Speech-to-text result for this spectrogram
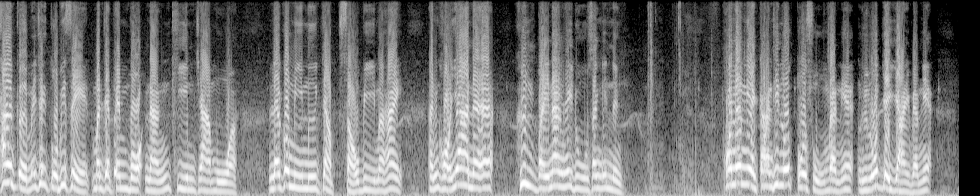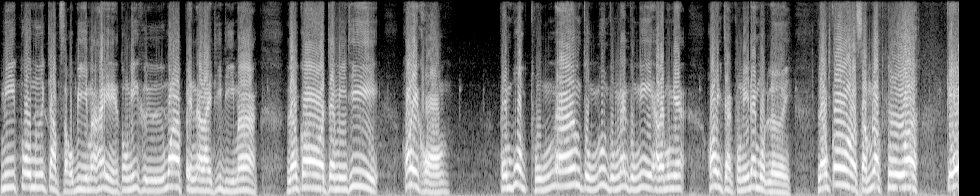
ถ้าเกิดไม่ใช่ตัวพิเศษ มันจะเป็นเบาะหนังครีมชามัว แล้วก็มีมือจับเสาบีมาให้ อันขออนุญาตนะฮะ ขึ้นไปนั่งให้ดูสักนิดหนึ่งเพราะนั้นเนี่ยการที่รถตัวสูงแบบนี้หรือรถใหญ่ ๆ แบบนี้มีตัวมือจับเสาบีมาให้เนี่ย ตรงนี้คือว่าเป็นอะไรที่ดีมาก แล้วก็จะมีที่ห้อยของ เป็นพวกถุงน้ำถุงนู่นถุงนั่นถุงนี่อะไรพวกเนี้ยห้อยจากตรงนี้ได้หมดเลย แล้วก็สำหรับตัวเก๊ะ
